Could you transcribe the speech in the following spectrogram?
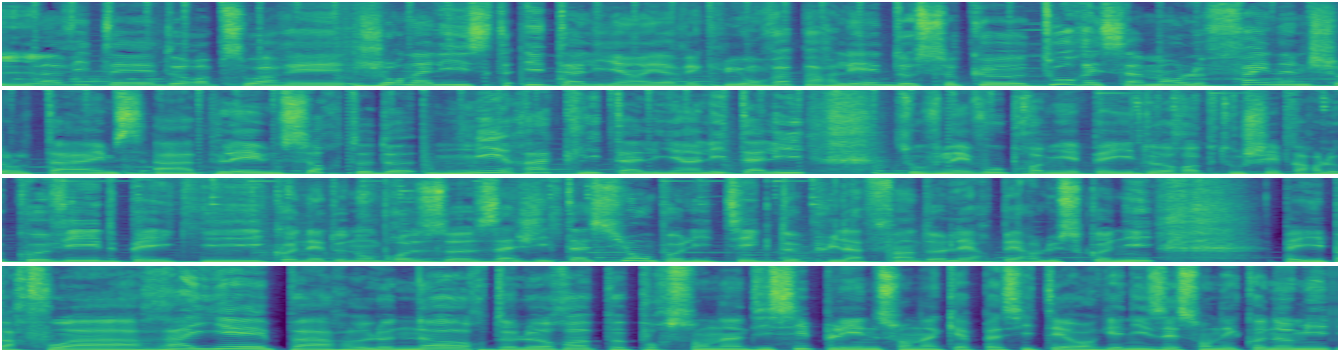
L'invité d'Europe Soir est journaliste italien et avec lui on va parler de ce que tout récemment le Financial Times a appelé une sorte de miracle italien. L'Italie, souvenez-vous, premier pays d'Europe touché par le Covid, pays qui connaît de nombreuses agitations politiques depuis la fin de l'ère Berlusconi pays parfois raillé par le nord de l'Europe pour son indiscipline, son incapacité à organiser son économie,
